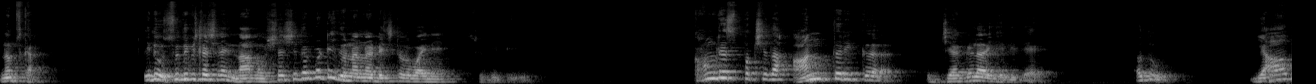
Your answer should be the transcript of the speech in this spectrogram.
ನಮಸ್ಕಾರ. ಇದು ಸುದ್ದಿ ವಿಶ್ಲೇಷಣೆ. ನಾನು ಶಶಿಧರ್ ಭಟ್. ಇದು ನನ್ನ ಡಿಜಿಟಲ್ ವಾಹಿನಿ ಸುದ್ದಿ ಟಿ ವಿ ಕಾಂಗ್ರೆಸ್ ಪಕ್ಷದ ಆಂತರಿಕ ಜಗಳ ಏನಿದೆ, ಅದು ಯಾವ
